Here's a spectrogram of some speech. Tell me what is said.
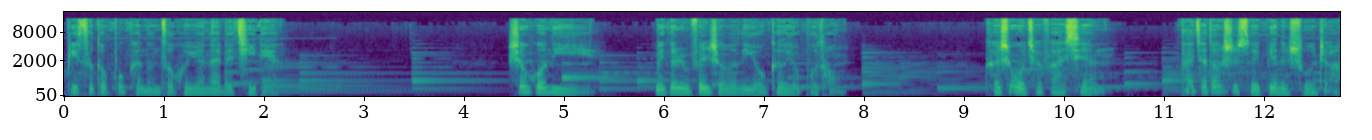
彼此都不可能走回原来的起点。生活里，每个人分手的理由各有不同。可是我却发现，大家都是随便的说着，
